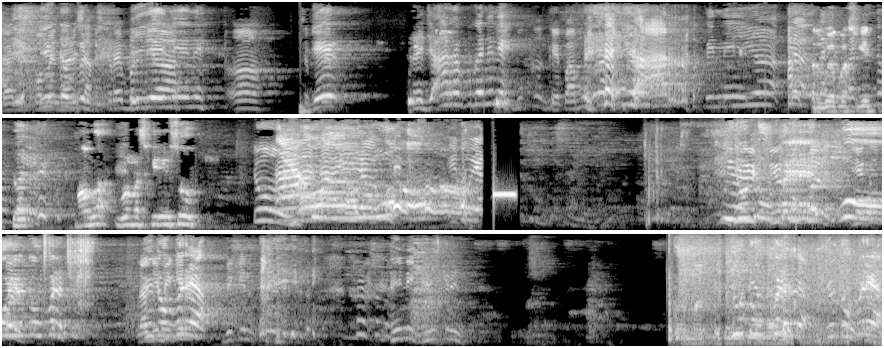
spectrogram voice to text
dari komen dari YouTuber. subscriber Iya, dia. ini, ini. Ah, G Gereja Arab bukan ini? bukan kan. Gereja Arab ini. Iya. Ntar gue masukin. Mau gak gue masukin Yusuf? Lagi YouTuber bikin, ya? Bikin Ini green screen. YouTuber. YouTuber ya?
